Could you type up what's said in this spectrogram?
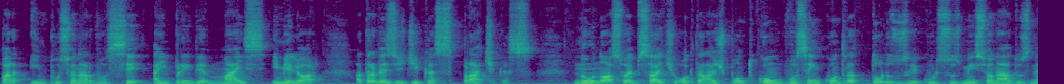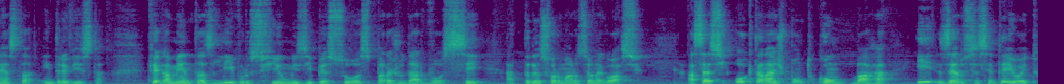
para impulsionar você a empreender mais e melhor através de dicas práticas. No nosso website octanage.com você encontra todos os recursos mencionados nesta entrevista. Ferramentas, livros, filmes e pessoas para ajudar você a transformar o seu negócio. Acesse octanage.com/e068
